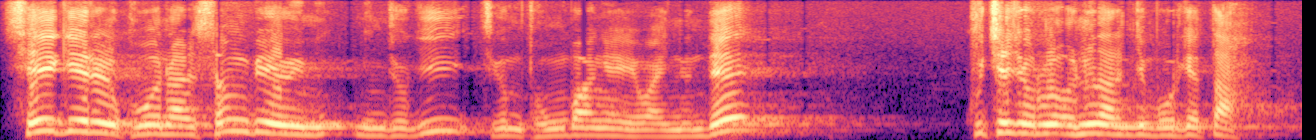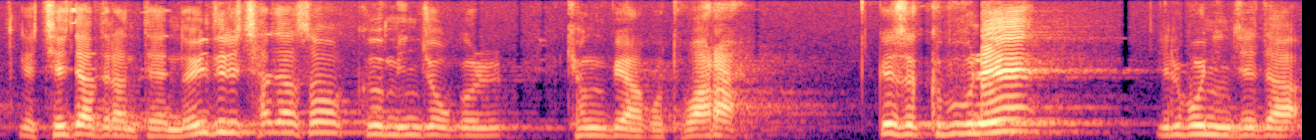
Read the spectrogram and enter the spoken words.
세계를 구원할 성배의 민족이 지금 동방에 와 있는데 구체적으로 어느 나라인지 모르겠다. 제자들한테 너희들이 찾아서 그 민족을 경배하고 도와라. 그래서 그분의 일본인 제자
